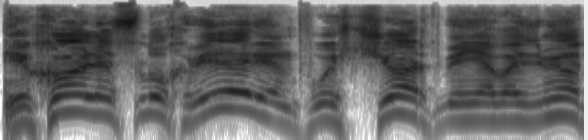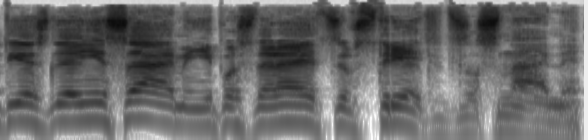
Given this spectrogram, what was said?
И коли слух верен, пусть черт меня возьмет, если они сами не постараются встретиться с нами».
